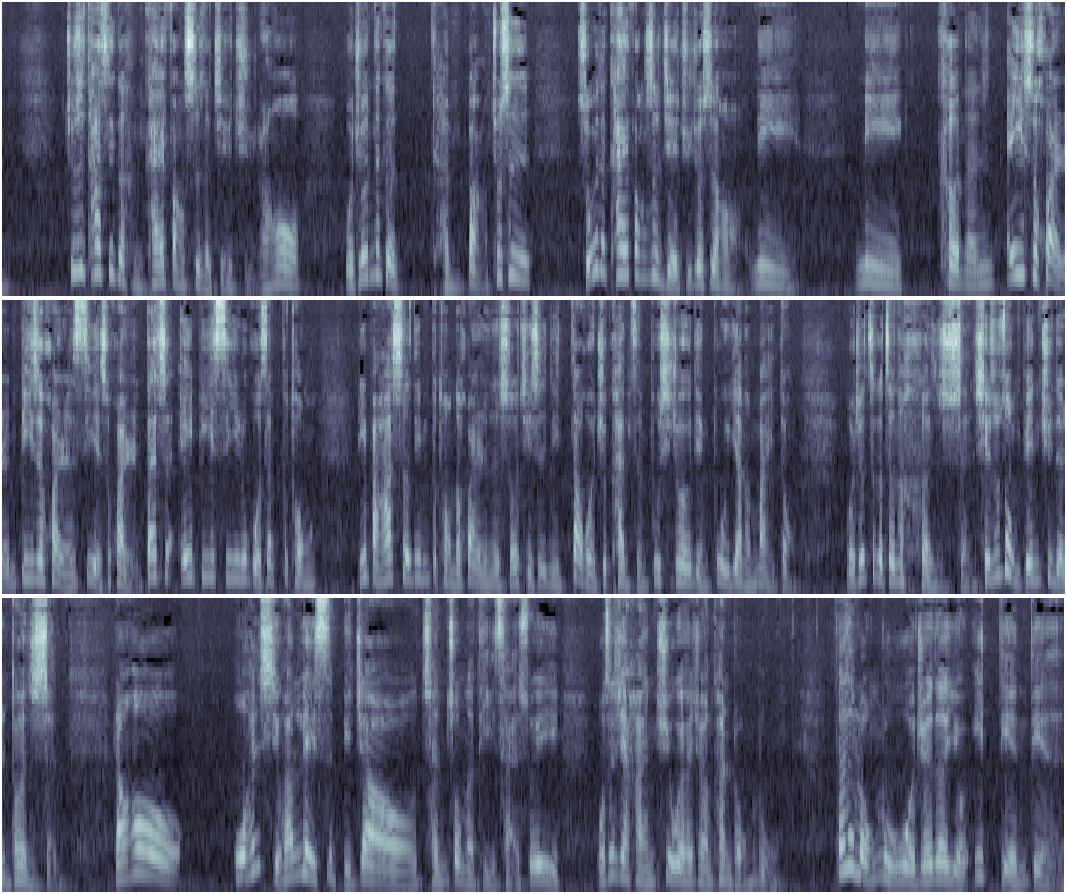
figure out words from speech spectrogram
就是它是一个很开放式的结局，然后我觉得那个很棒，就是。所谓的开放式结局就是哈，你你可能 A 是坏人，B 是坏人，C 也是坏人，但是 A、B、C 如果在不同，你把它设定不同的坏人的时候，其实你倒回去看整部戏就会有点不一样的脉动。我觉得这个真的很神，写出这种编剧的人都很神。然后我很喜欢类似比较沉重的题材，所以我之前韩剧我也很喜欢看《熔炉》，但是《熔炉》我觉得有一点点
